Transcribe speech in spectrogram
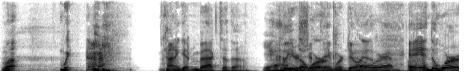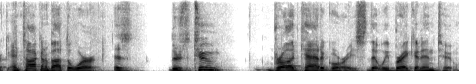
well, we kind of getting back to the yeah, leadership the thing we're doing, oh, we're having fun. and the work. And talking about the work is there's two broad categories that we break it into.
